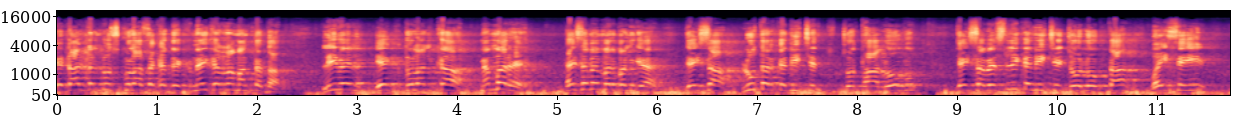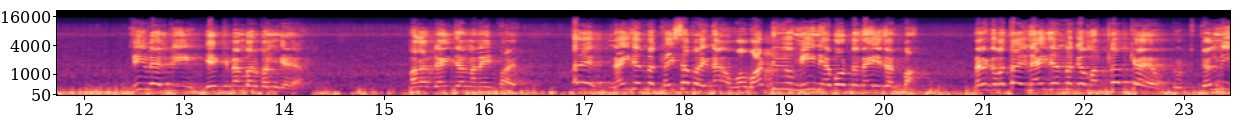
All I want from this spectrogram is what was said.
ये डाल्टन ब्रूस खुलासा कर नहीं करना माँगता था। लीवेल एक दुल्हन का मेंबर है, कैसे मेंबर बन गया? जैसा लूथर के नीचे जो था लोग, जैसा वेस्ली के नीचे जो लोग था, वैसे ही लीवेल भी एक मेंबर बन गया। मगर नई जन्म नहीं पाया। अरे नई जन्म कैसा पाए ना what do you mean about the नई जन्म? मेरे को बताए नई जन्म का मतलब क्या है? टेल मी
